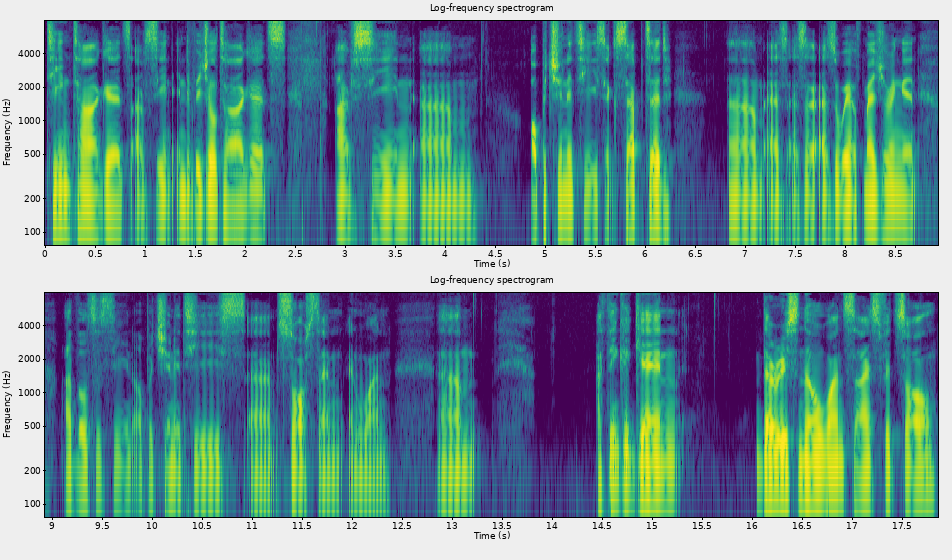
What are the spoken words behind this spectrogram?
team targets. I've seen individual targets. I've seen um, opportunities accepted um, as, as, a, as a way of measuring it. I've also seen opportunities um, sourced and, and won. Um, I think again, there is no one size fits all.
